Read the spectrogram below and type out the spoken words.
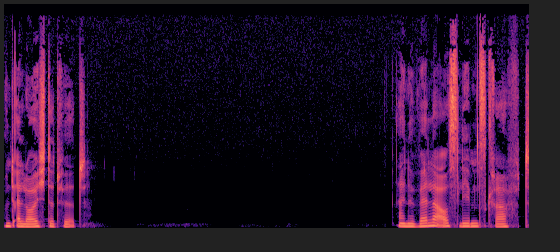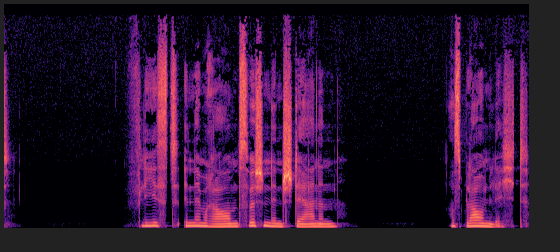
und erleuchtet wird. Eine Welle aus Lebenskraft fließt in dem Raum zwischen den Sternen aus blauem Licht.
